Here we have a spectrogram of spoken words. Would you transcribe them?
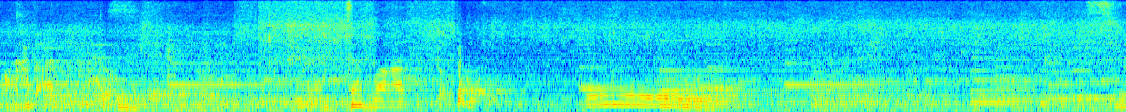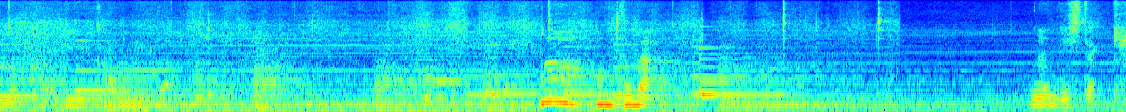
カラッとザバッと。うん。酢のいい香りがあ本当だ。何でしたっけ？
